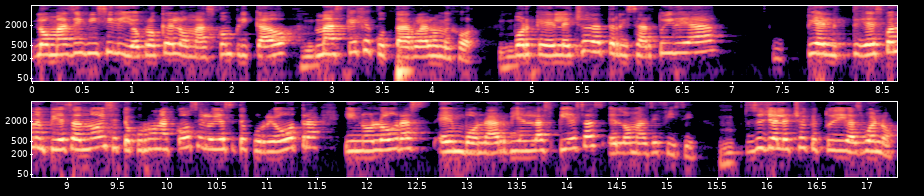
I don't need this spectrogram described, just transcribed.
lo más difícil y yo creo que lo más complicado, más que ejecutarla a lo mejor, porque el hecho de aterrizar tu idea es cuando empiezas, ¿no? Y se te ocurre una cosa y luego ya se te ocurrió otra y no logras embonar bien las piezas, es lo más difícil. Entonces ya el hecho de que tú digas, bueno,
